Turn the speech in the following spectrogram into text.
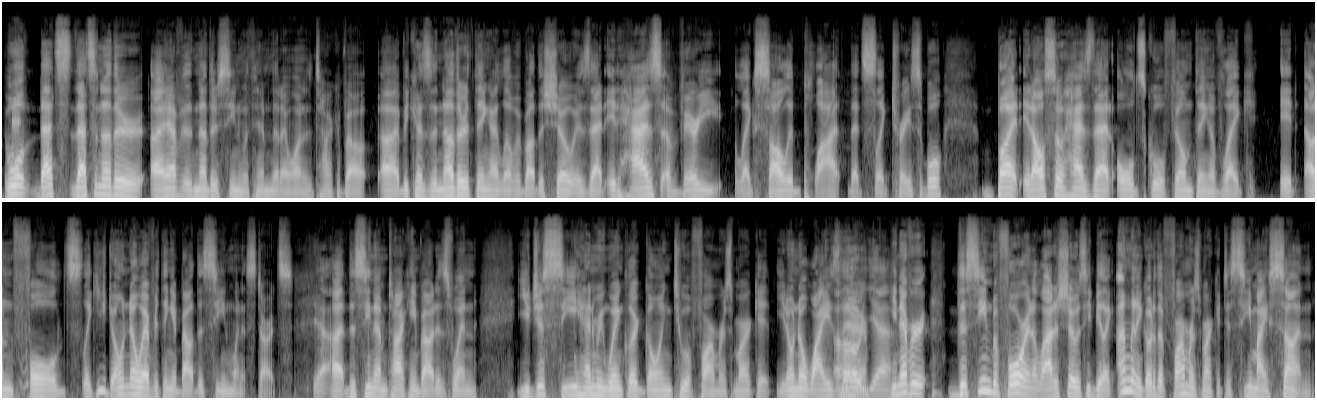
well, that's that's another. I have another scene with him that I wanted to talk about uh, because another thing I love about the show is that it has a very like solid plot that's like traceable, but it also has that old school film thing of like it unfolds like you don't know everything about the scene when it starts. Yeah. Uh, the scene I'm talking about is when you just see Henry Winkler going to a farmer's market. You don't know why he's Oh, there. yeah. He never the scene before in a lot of shows he'd be like, "I'm going to go to the farmer's market to see my son,"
